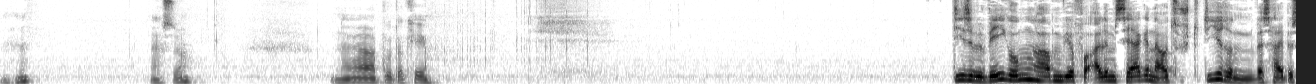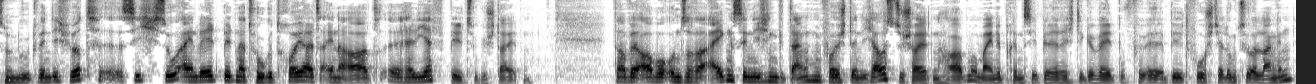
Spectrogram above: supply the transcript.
Mhm. Ach so. Naja, gut, okay. Diese Bewegung haben wir vor allem sehr genau zu studieren, weshalb es nun notwendig wird, sich so ein Weltbild naturgetreu als eine Art äh, Reliefbild zu gestalten. Da wir aber unsere eigensinnigen Gedanken vollständig auszuschalten haben, um eine prinzipiell richtige Weltbildvorstellung zu erlangen,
